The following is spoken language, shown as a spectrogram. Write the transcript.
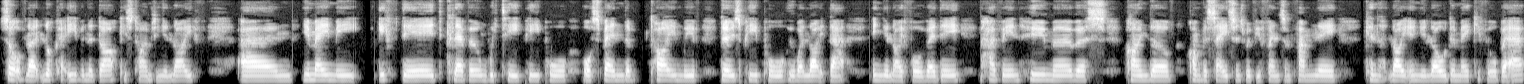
sort of like look at even the darkest times in your life and you may meet gifted, clever and witty people or spend time with those people who are like that in your life already. Having humorous kind of conversations with your friends and family can lighten your load and make you feel better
